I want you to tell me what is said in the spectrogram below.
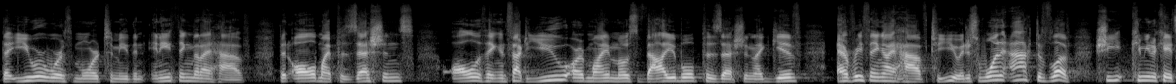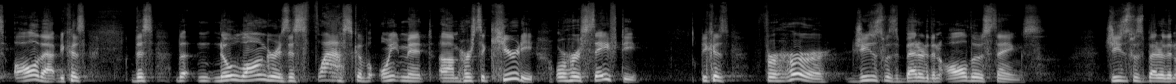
that you are worth more to me than anything that I have, than all my possessions, all the things. In fact, you are my most valuable possession. I give everything I have to you. And just one act of love, she communicates all that because this the, no longer is this flask of ointment um, her security or her safety. Because for her, Jesus was better than all those things. Jesus was better than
